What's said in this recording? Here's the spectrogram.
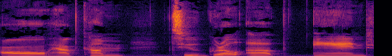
all have come to grow up and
